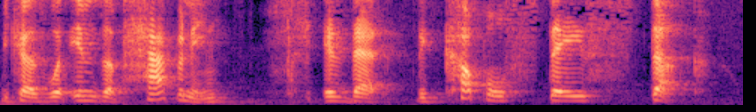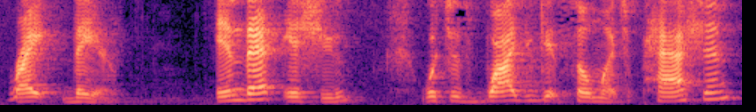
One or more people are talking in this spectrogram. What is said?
Because what ends up happening is that the couple stays stuck right there in that issue which is why you get so much passion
